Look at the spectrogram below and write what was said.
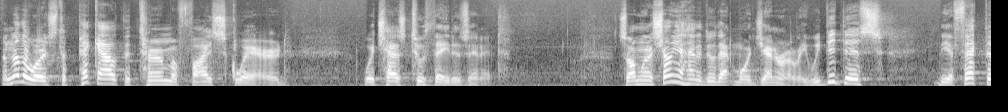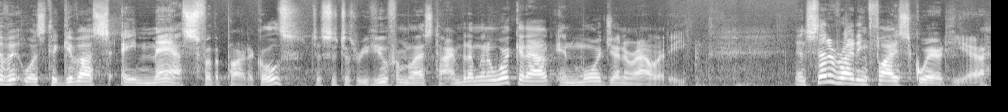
In other words, to pick out the term of phi squared, which has two thetas in it. So I'm going to show you how to do that more generally. We did this, the effect of it was to give us a mass for the particles, just as just review from last time, but I'm going to work it out in more generality. Instead of writing phi squared here,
